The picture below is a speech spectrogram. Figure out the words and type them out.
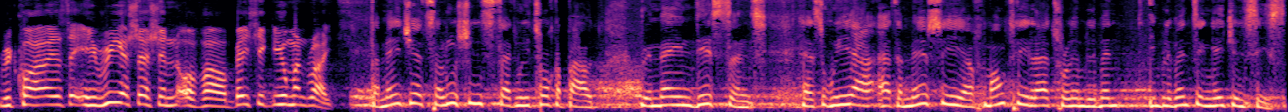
requires a reassessment of our basic human rights. The major solutions that we talk about remain distant as we are at the mercy of multilateral implement, implementing agencies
